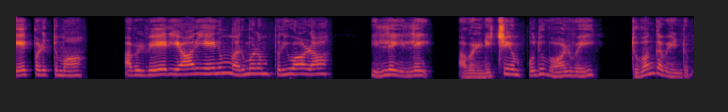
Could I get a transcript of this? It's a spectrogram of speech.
ஏற்படுத்துமா? அவள் வேறு யாரேனும் மறுமணம் புரிவாளா? இல்லை இல்லை. அவள் நிச்சயம் புது வாழ்வை துவங்க வேண்டும்.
